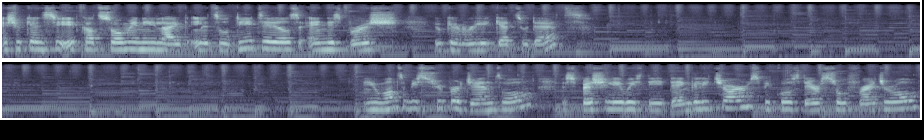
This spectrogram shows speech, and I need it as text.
As you can see it got so many like little details and this brush you can really get to that. You want to be super gentle, especially with the dangly charms because they're so fragile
